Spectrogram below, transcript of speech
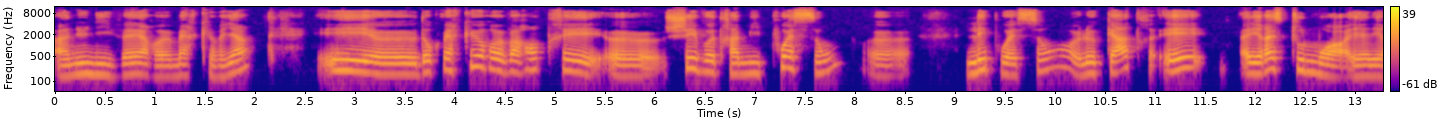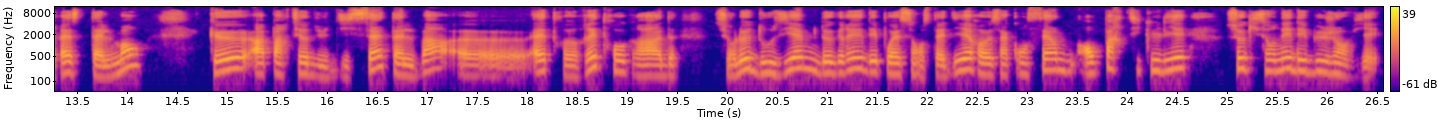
un univers mercurien. Et donc Mercure va rentrer chez votre ami Poisson, les Poissons, le 4, et elle y reste tout le mois, et elle y reste tellement que à partir du 17 elle va euh, être rétrograde sur le 12e degré des Poissons, c'est-à-dire euh, ça concerne en particulier ceux qui sont nés début janvier.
